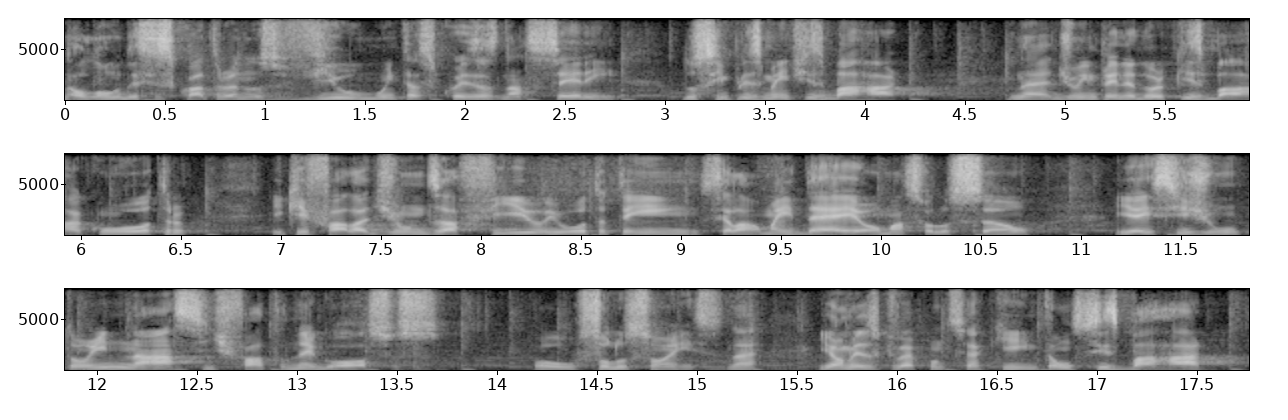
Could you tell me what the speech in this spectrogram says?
ao longo desses quatro anos, viu muitas coisas nascerem do simplesmente esbarrar, né? De um empreendedor que esbarra com o outro e que fala de um desafio e o outro tem, sei lá, uma ideia ou uma solução e aí se juntam e nasce de fato negócios ou soluções, né? E é o mesmo que vai acontecer aqui. Então, se esbarrar,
